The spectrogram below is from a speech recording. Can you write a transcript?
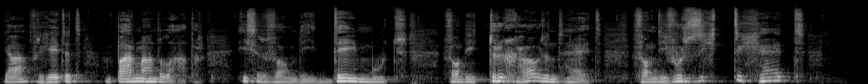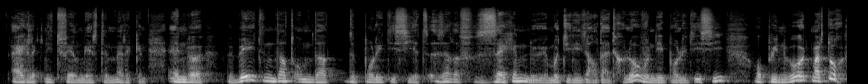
Ja, vergeet het, een paar maanden later is er van die deemoed, van die terughoudendheid, van die voorzichtigheid eigenlijk niet veel meer te merken. En we, weten dat omdat de politici het zelf zeggen. Nu, je moet je niet altijd geloven, die politici, op hun woord. Maar toch,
